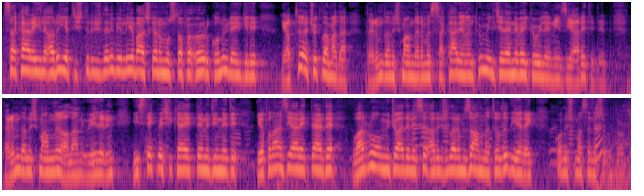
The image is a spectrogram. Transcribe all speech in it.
Sakarya ili Arı Yetiştiricileri Birliği Başkanı Mustafa Ör konuyla ilgili yaptığı açıklamada tarım danışmanlarımız Sakarya'nın tüm ilçelerini ve köylerini ziyaret edip tarım danışmanlığı alan üyelerin istek ve şikayetlerini dinledi. Yapılan ziyaretlerde Varroa mücadelesi arıcılarımıza anlatıldı diyerek konuşmasını sürdürdü.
